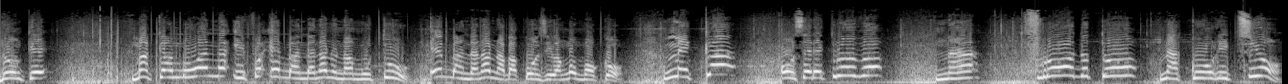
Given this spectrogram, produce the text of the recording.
donk makambo wana il faut ebanda nano na mutu ebanda nano na bakonzi bango moko mais quand on se retrouve na fraude to na corruption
